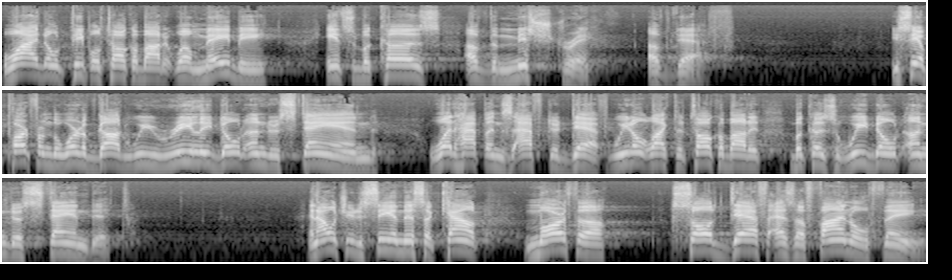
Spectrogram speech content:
Why don't people talk about it? Well, maybe it's because of the mystery of death. You see, apart from the Word of God, we really don't understand what happens after death. We don't like to talk about it because we don't understand it. And I want you to see in this account, Martha saw death as a final thing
